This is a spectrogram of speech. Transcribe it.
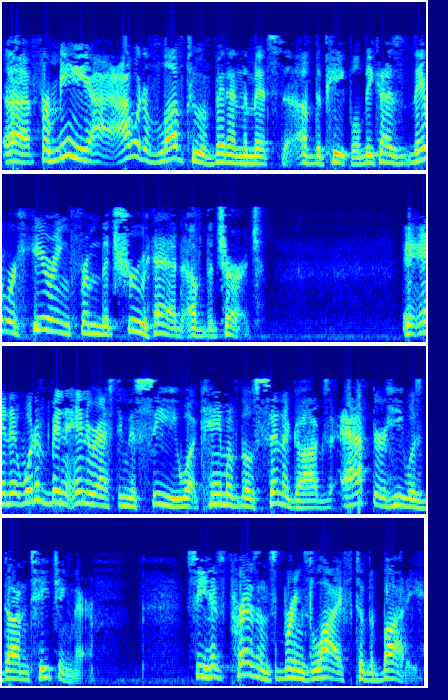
Uh, for me, I, I would have loved to have been in the midst of the people because they were hearing from the true head of the church. And it would have been interesting to see what came of those synagogues after he was done teaching there. See, his presence brings life to the body.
